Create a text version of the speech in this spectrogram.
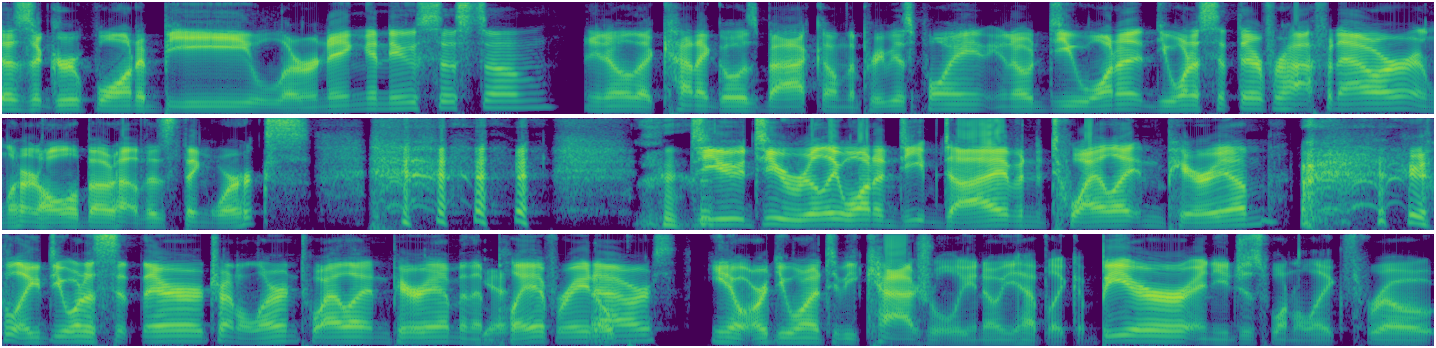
Does the group want to be learning a new system? You know, that kind of goes back on the previous point. You know, do you want to do you want to sit there for half an hour and learn all about how this thing works? do you do you really want to deep dive into Twilight Imperium? like, do you want to sit there trying to learn Twilight Imperium and then Yeah. play it for eight Nope. hours? You know, or do you want it to be casual? You know, you have like a beer and you just want to like throw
